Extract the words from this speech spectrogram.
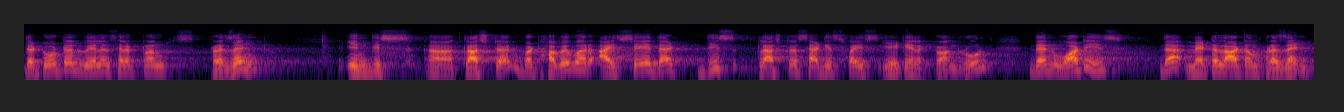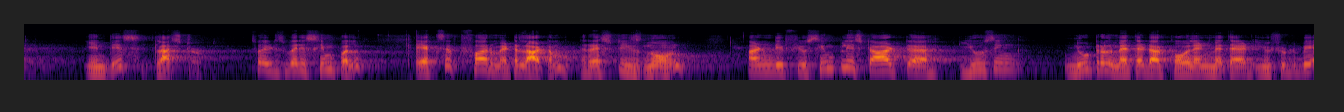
the total valence electrons present in this uh, cluster, but however I say that this cluster satisfies 18 electron rule then what is the metal atom present in this cluster. So, it is very simple except for metal atom rest is known and if you simply start uh, using neutral method or covalent method you should be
